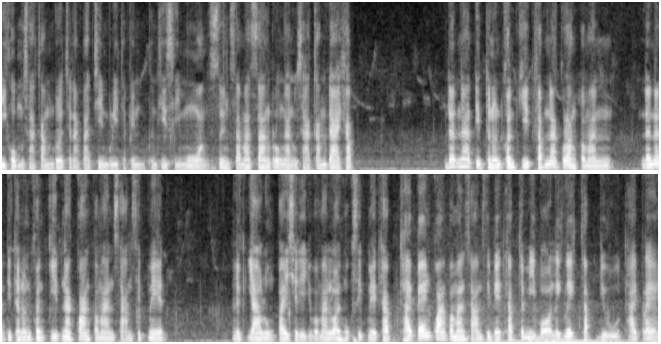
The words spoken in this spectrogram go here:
นิคมอุตสาหกรรมรจนะปาจีนบุรีจะเป็นพื้นที่สีม่วง ซึ่งสามารถสร้างโรงงานอุตสาหกรรมได้ครับ ด้านหน้าติดถนนคอนกรีตครับหน้ากว้างประมาณ ด้านหน้าติดถนนคอนกรีตหน้ากว้างประมาณ 30 เมตร ลึกยาวลงไปเฉลี่ยอยู่ประมาณ 160 เมตรครับท้ายแปลงกว้างประมาณ 30 เมตรครับจะมีบ่อเล็กๆครับอยู่ท้ายแปลง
